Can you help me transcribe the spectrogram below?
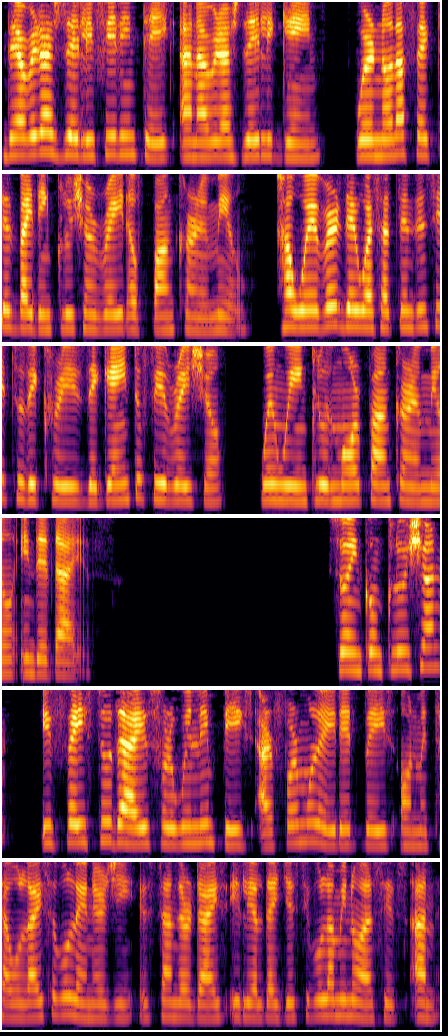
The average daily feed intake and average daily gain were not affected by the inclusion rate of palm kernel meal. However, there was a tendency to decrease the gain to feed ratio when we include more kernel meal in the diets. So, in conclusion, if phase 2 diets for weanling pigs are formulated based on metabolizable energy, standardized ileal digestible amino acids, and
